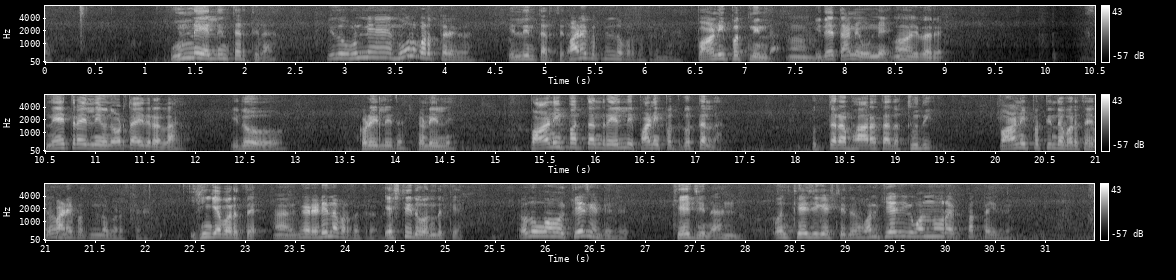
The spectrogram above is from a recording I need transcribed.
ಉಣ್ಣೆ ಎಲ್ಲಿಂದ ತರ್ತೀರಾ? ಇದು ಉಣ್ಣೆ ನೂಲು ಬರುತ್ತಾರೆ ಇದು. ಎಲ್ಲಿಂದ ತರ್ತೀರಾ? ಪಾಣಿಪತ್ನಿಂದ ಬರ್ತೈತೆ ರೀ ಪಾಣಿಪತ್ನಿಂದ? ಇದೇ ತಾನೇ ಉಣ್ಣೆ? ಹಾಂ ಇದಾರೆ ಸ್ನೇಹಿತರೆ ಇಲ್ಲಿ ನೀವು ನೋಡ್ತಾ ಇದ್ದೀರಲ್ಲ ಇದು ಕೊಡಿ ಇಲ್ಲಿ ಇದು ನೋಡಿ ಇಲ್ಲಿ. ಪಾಣಿಪತ್ ಅಂದರೆ ಎಲ್ಲಿ? ಪಾಣಿಪತ್ ಗೊತ್ತಲ್ಲ? ಉತ್ತರ ಭಾರತದ ತುದಿ. ಪಾಣಿಪತ್ತಿಂದ ಬರುತ್ತೆ ಇದು? ಪಾಣಿಪತ್ನಿಂದ ಬರುತ್ತೆ ರೀ. ಹಿಂಗೆ ಬರುತ್ತೆ. ಹಾಂ ಹಿಂಗೆ ರೆಡಿನ ಬರ್ತೈತೆ ರೀ ಅದು. ಎಷ್ಟಿದು ಒಂದಕ್ಕೆ? ಅದು ಕೆ ಜಿ ಗಂಟೆ ಇದೆ ಕೆ ಜಿನ ಒಂದು ಕೆ ಜಿಗೆ ಎಷ್ಟಿದು? ಒಂದು ಕೆ ಜಿಗೆ ಒಂದೂರ ಇಪ್ಪತ್ತೈದು ರೀ.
